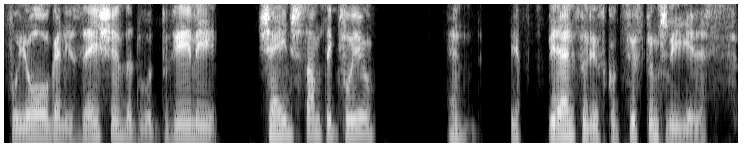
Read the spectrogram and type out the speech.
for your organization that would really change something for you? And if the answer is consistently yes,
